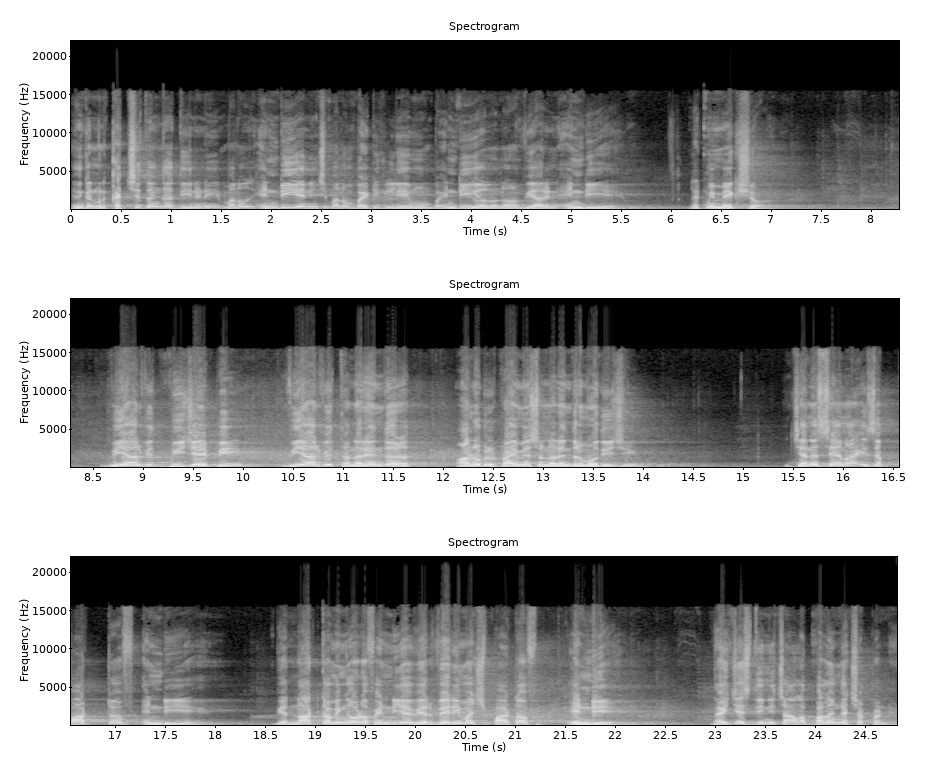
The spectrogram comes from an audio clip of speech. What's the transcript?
ఎందుకంటే మనం ఖచ్చితంగా దీనిని మనం ఎన్డీఏ నుంచి మనం బయటికి లేము. ఎన్డీఏలో వీఆర్ ఇన్ ఎన్డీఏ లెట్ మీ మేక్ షూర్ వీఆర్ విత్ బీజేపీ వీఆర్ విత్ నరేందర్ ఆనరబుల్ ప్రైమ్ మినిస్టర్ నరేంద్ర మోదీజీ జనసేన ఈజ్ ఎ పార్ట్ ఆఫ్ ఎన్డీఏ వీఆర్ నాట్ కమింగ్ అవుట్ ఆఫ్ ఎన్డీఏ వీఆర్ వెరీ మచ్ పార్ట్ ఆఫ్ ఎన్డీఏ దయచేసి దీన్ని చాలా బలంగా చెప్పండి.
